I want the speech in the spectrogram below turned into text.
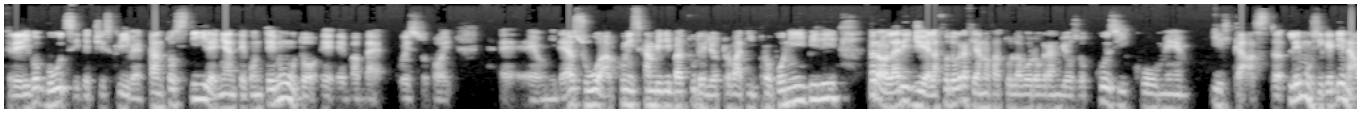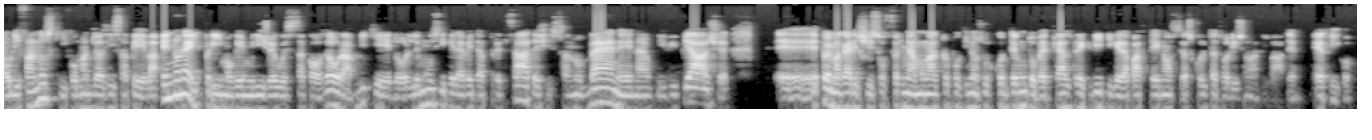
Federico Buzzi che ci scrive tanto stile, niente contenuto e, e vabbè, questo poi è un'idea sua, alcuni scambi di battute li ho trovati improponibili, però la regia e la fotografia hanno fatto un lavoro grandioso, così come il cast. Le musiche di Enaudi fanno schifo, ma già si sapeva, e non è il primo che mi dice questa cosa. Ora vi chiedo, le musiche le avete apprezzate, ci stanno bene, Enaudi vi piace? E, poi magari ci soffermiamo un altro pochino sul contenuto perché altre critiche da parte dei nostri ascoltatori sono arrivate. Enrico.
